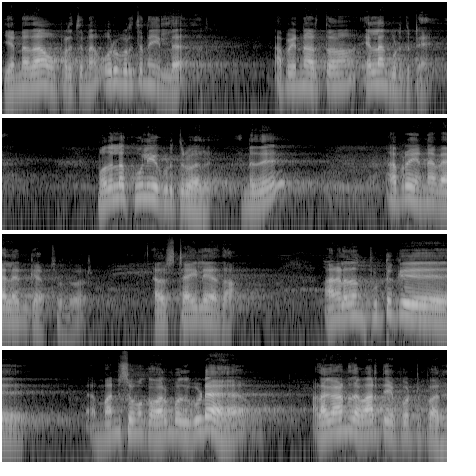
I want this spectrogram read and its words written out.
என்ன தான் உன் பிரச்சனை? ஒரு பிரச்சனை இல்லை. அப்போ என்ன அர்த்தம்? எல்லாம் கொடுத்துட்டேன். முதல்ல கூலியை கொடுத்துருவார். என்னது? அப்புறம் என்ன வேலைன்னு கேப் சொல்லுவார். அவர் ஸ்டைலே அதான். அதனால தான் புட்டுக்கு மண் சுமக்க வரும்போது கூட அழகான இந்த வார்த்தையை போட்டுப்பார்.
